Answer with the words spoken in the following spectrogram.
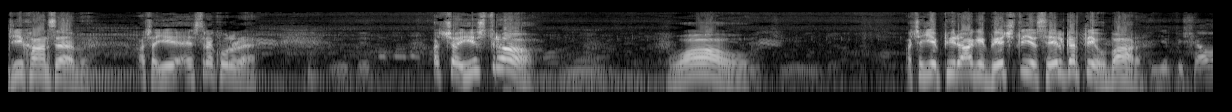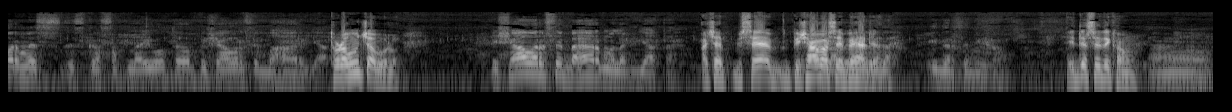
जी खान साहब अच्छा ये इस तरह खोल रहा है। अच्छा इस तरह? वाओ। अच्छा ये फिर आगे बेचते हो सेल करते हो बाहर? ये पिशावर में इसका सप्लाई होता है और पिशावर से बाहर जाता थोड़ा ऊँचा बोलो। पिशावर से बाहर मलक जाता है। अच्छा से- पिशावर से बहर जाता है इधर से दिखाओ। इधर से दिखाऊँ? हाँ।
